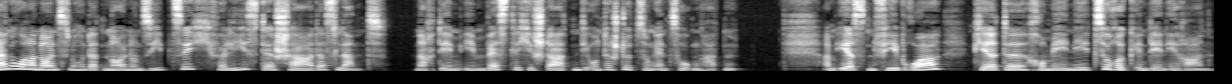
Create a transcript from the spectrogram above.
Januar 1979 verließ der Schah das Land, nachdem ihm westliche Staaten die Unterstützung entzogen hatten. Am 1. Februar kehrte Khomeini zurück in den Iran.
